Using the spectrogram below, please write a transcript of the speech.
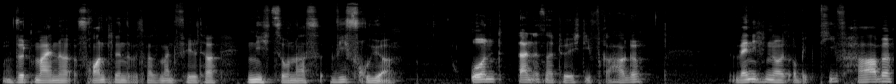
wird meine Frontlinse bzw. mein Filter nicht so nass wie früher. Und dann ist natürlich die Frage, wenn ich ein neues Objektiv habe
